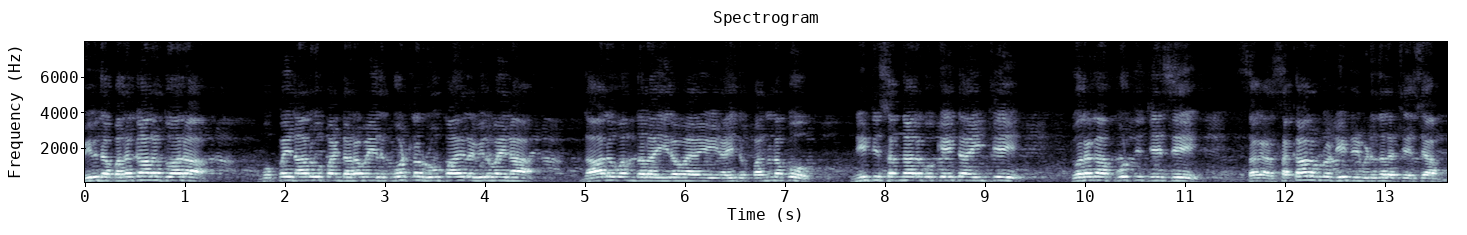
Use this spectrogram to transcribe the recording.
వివిధ పథకాల ద్వారా ముప్పై నాలుగు పాయింట్ అరవై ఐదు కోట్ల రూపాయల విలువైన నాలుగు వందల ఇరవై ఐదు పనులకు నీటి సంఘాలకు కేటాయించి త్వరగా పూర్తి చేసి స- సకాలంలో నీటిని విడుదల చేశాం.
